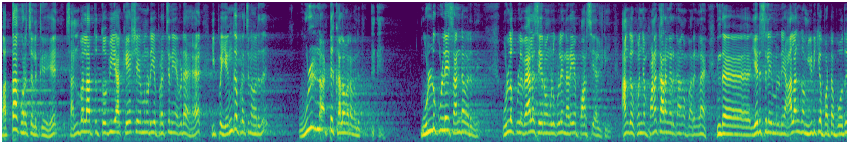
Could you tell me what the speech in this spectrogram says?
பத்தா குறைச்சலுக்கு சன்பலாத்து தொபியா கேஷேமனுடைய பிரச்சனையை விட இப்போ எங்கே பிரச்சனை வருது? உள்நாட்டு கலவரம் வருது. உள்ளுக்குள்ளே சண்டை வருது. உள்ளக்குள்ளே வேலை செய்கிறவங்களுக்குள்ளே நிறைய பார்சியாலிட்டி அங்கே கொஞ்சம் பணக்காரங்க இருக்காங்க பாருங்களேன். இந்த எருசலேமினுடைய அலங்கம் இடிக்கப்பட்ட போது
